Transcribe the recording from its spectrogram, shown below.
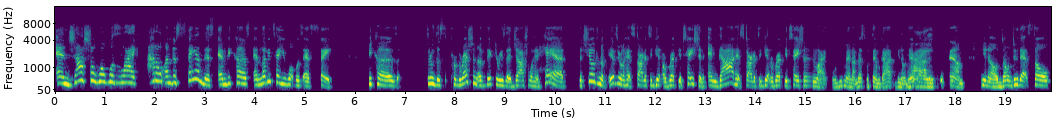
And Joshua was like, I don't understand this. And because, and let me tell you what was at stake. Because through this progression of victories that Joshua had had, the children of Israel had started to get a reputation, and God had started to get a reputation like, well, you may not mess with them. God, you know, their right. God is with them. You know, don't do that. So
